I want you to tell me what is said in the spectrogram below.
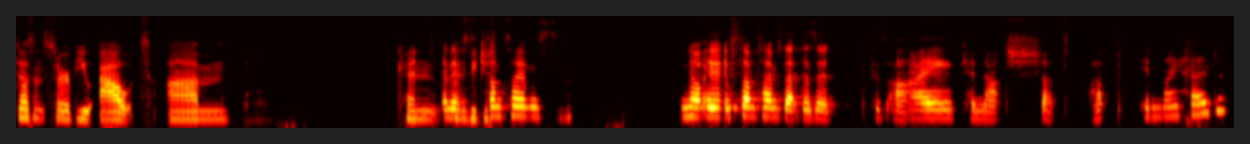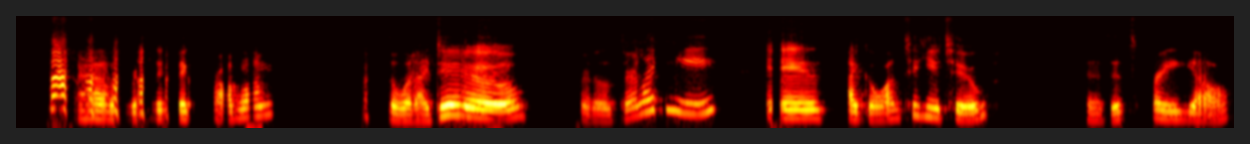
doesn't serve you out um, can and can be just sometimes mm-hmm. No, if sometimes that doesn't, because I cannot shut up in my head. I have a really big problem. So what I do, for those that are like me, is I go onto YouTube, because it's free, y'all.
